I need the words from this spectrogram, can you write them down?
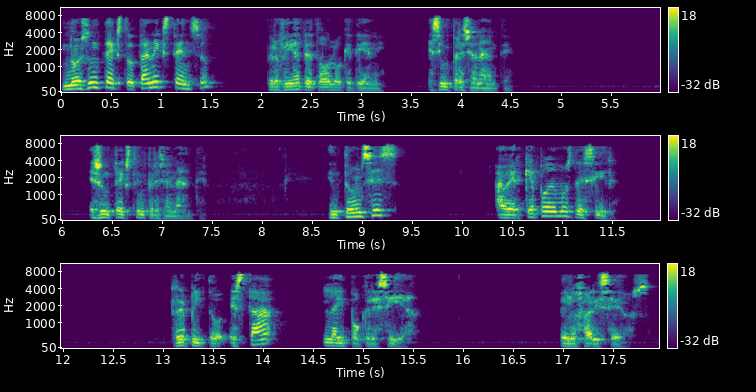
No es un texto tan extenso, pero fíjate todo lo que tiene. Es impresionante. Es un texto impresionante. Entonces, a ver, ¿qué podemos decir? Repito, está la hipocresía de los fariseos.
